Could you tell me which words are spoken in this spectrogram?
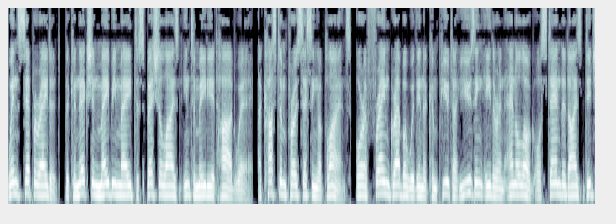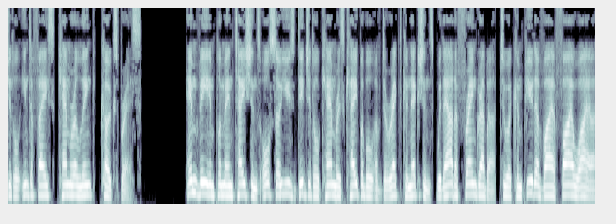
When separated, the connection may be made to specialized intermediate hardware, a custom processing appliance, or a frame grabber within a computer using either an analog or standardized digital interface camera link, CoaXPress. MV implementations also use digital cameras capable of direct connections without a framegrabber to a computer via FireWire,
